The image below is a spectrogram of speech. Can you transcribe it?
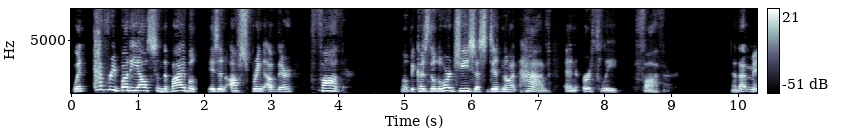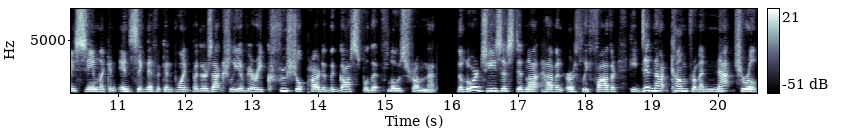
when everybody else in the Bible is an offspring of their father? Well, because the Lord Jesus did not have an earthly father. Now that may seem like an insignificant point, but there's actually a very crucial part of the gospel that flows from that. The Lord Jesus did not have an earthly father. He did not come from a natural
